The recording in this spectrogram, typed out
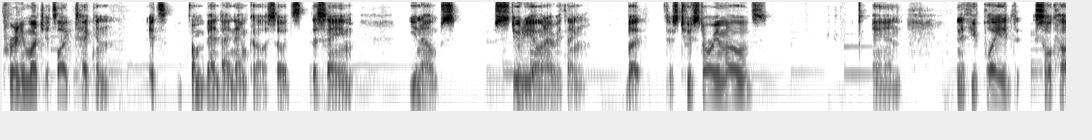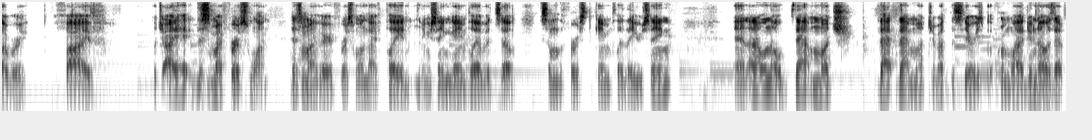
pretty much it's like Tekken. It's from Bandai Namco, so it's the mm-hmm. same, you know, s- studio and everything. But there's two story modes, and and if you played Soul Calibur five, which I this is my first one. This is my very first one that I've played. And you're seeing gameplay of it, so some of the first gameplay that you're seeing. And I don't know that much that that much about the series, but from what I do know is that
